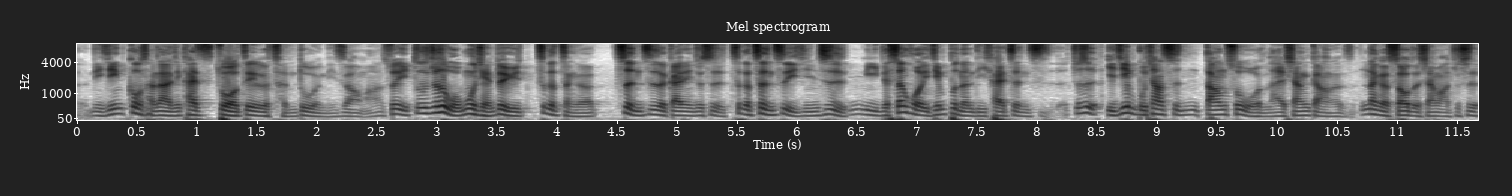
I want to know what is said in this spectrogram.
了，你已经共产党已经开始做这个程度了，你知道吗？所以这就是我目前对于这个整个政治的概念，就是这个政治已经是你的生活已经不能离开政治了，就是已经不像是当初我来香港的那个时候的想法，就是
